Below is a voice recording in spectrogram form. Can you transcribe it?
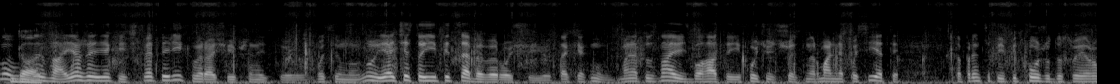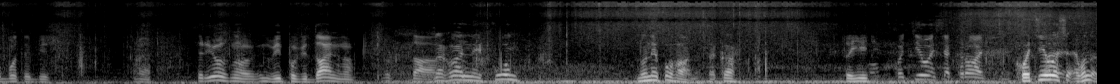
Ну, Да. не знаю, я вже який четвертий рік вирощую пшеницю посівну. Ну, я чисто її під себе вирощую. Так як ну, мене тут знають багато і хочуть щось нормальне посіяти, то в принципі підходжу до своєї роботи більш е, серйозно, відповідально. От, да. Загальний фон, ну непогано, така стоїть. Хотілося краще. Хотілося, воно,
